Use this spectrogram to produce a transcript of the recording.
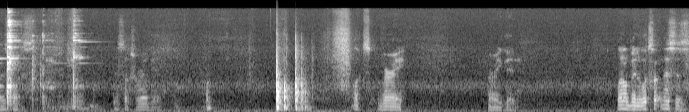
Looks, this looks real good. Looks very, very good. A little bit, it looks like this is,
